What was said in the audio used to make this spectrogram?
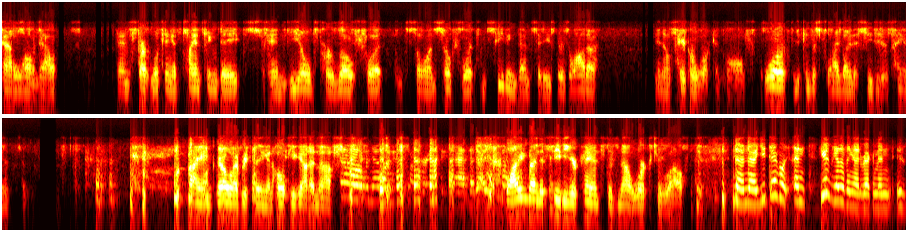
catalog out and start looking at planting dates and yields per row foot and so on and so forth and seeding densities. There's a lot of you know, paperwork involved. Or you can just fly by the seat of your pants try and grow everything and hope you got enough. No, no, I'm not that, but I- Flying by the seat of your pants does not work too well. no, no, you definitely. And here's the other thing I'd recommend is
